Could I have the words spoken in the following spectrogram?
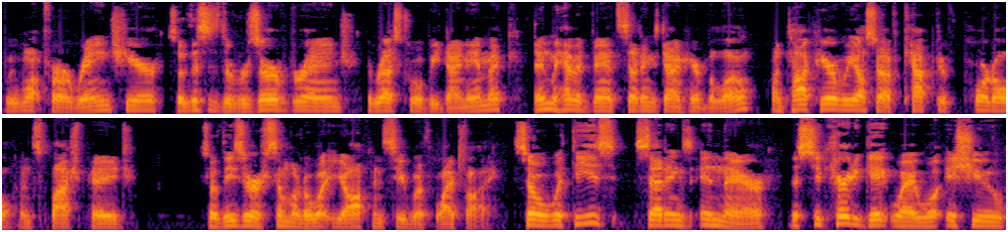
we want for our range here. So this is the reserved range. The rest will be dynamic. Then we have advanced settings down here below. On top here, we also have captive portal and splash page. So these are similar to what you often see with Wi-Fi. So with these settings in there, the security gateway will issue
